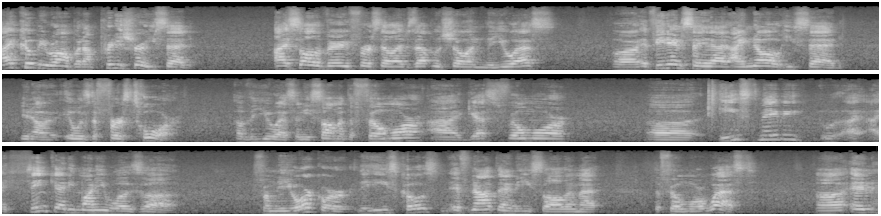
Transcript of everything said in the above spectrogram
I could be wrong, but I'm pretty sure he said, I saw the very first Led Zeppelin show in the U.S. Uh, if he didn't say that, I know he said, you know, it was the first tour of the U.S. and he saw him at the Fillmore. I guess Fillmore uh, East, maybe. I, I, think Eddie Money was uh, from New York or the East Coast. If not, then he saw them at the Fillmore West. Uh, and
